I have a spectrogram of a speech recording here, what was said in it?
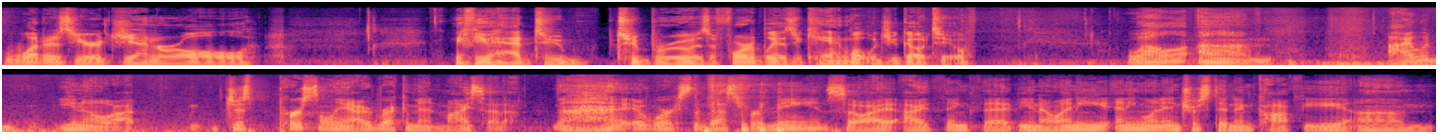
what is your general if you had to to brew as affordably as you can what would you go to well um i would you know I, just personally i would recommend my setup it works the best for me so i i think that you know any anyone interested in coffee um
